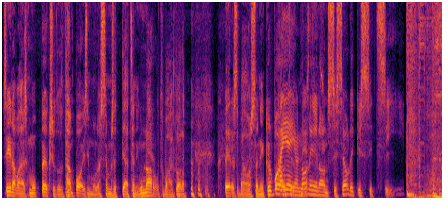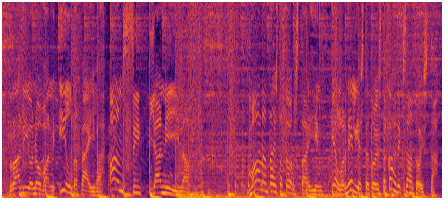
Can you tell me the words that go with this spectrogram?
siinä vaiheessa, kun mun pöksyt otetaan pois, niin mulla olisi semmoiset, tiedätkö, niin kuin narut vaan tuolla persvaossa, niin kyllä voi Ai olla, no niin Anssi, se olikin sit siinä. Radio Novan iltapäivä. Anssi ja Niina. Maanantaista torstaihin kello 14.18.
